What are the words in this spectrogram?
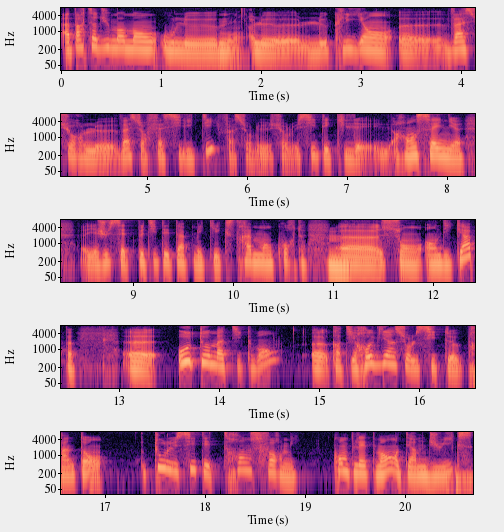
à partir du moment où le, le, client euh, va, sur le, va sur Facility, enfin sur le, sur le site et qu'il renseigne, il y a juste cette petite étape mais qui est extrêmement courte, euh, son handicap, automatiquement, quand il revient sur le site Printemps, tout le site est transformé complètement en termes d'UX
